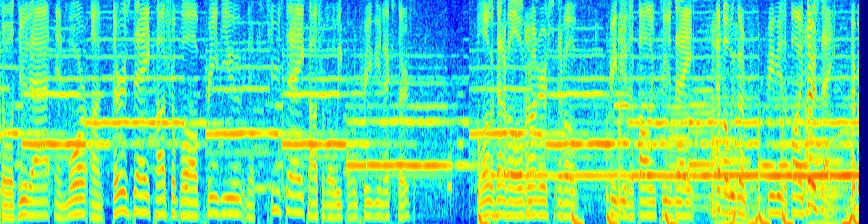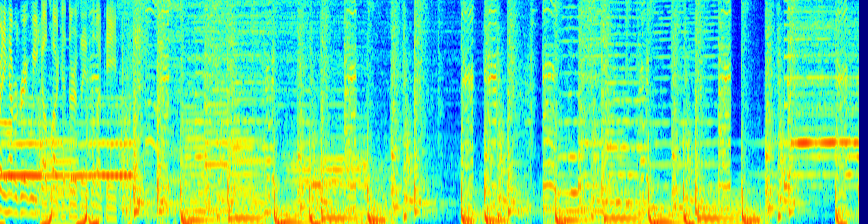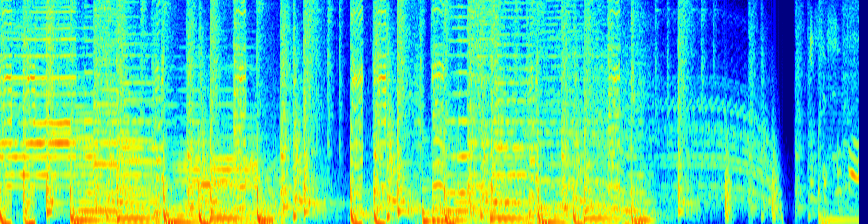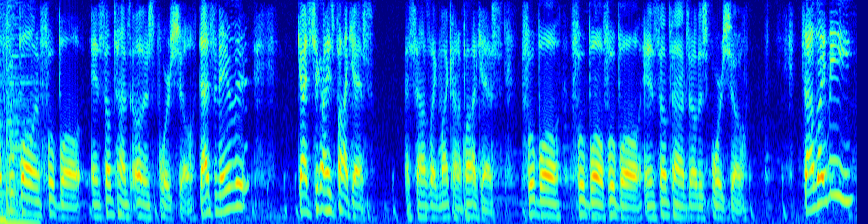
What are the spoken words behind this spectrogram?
so we'll do that and more on Thursday. College football preview next Tuesday. College football week one preview next Thursday. Along with NFL overrunners, NFL preview the following Tuesday. NFL week one preview the following Thursday. Everybody have a great week. I'll talk to you Thursday. Until then, peace. Check out his podcast. That sounds like my kind of podcast. Football, football, football, and sometimes other sports show. Sounds like me.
